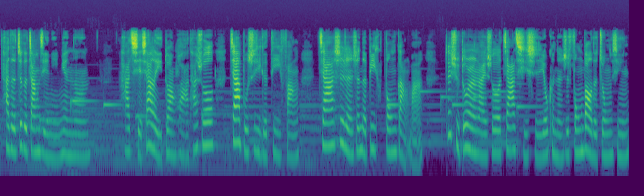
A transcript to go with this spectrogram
她的这个章节里面呢，她写下了一段话，她说：“家不是一个地方，家是人生的避风港吗？对许多人来说，家其实有可能是风暴的中心，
